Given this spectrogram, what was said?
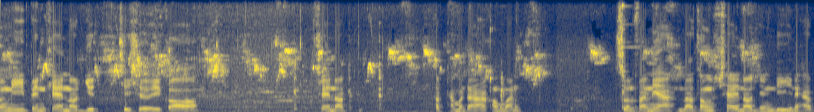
ฝั่งนี้เป็นแค่น็อตยึดเฉยๆก็ใช้น็อตน็อตธรรมดาของมัน ส่วนฝั่งนี้เราต้องใช้น็อตอย่างดีนะครับ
